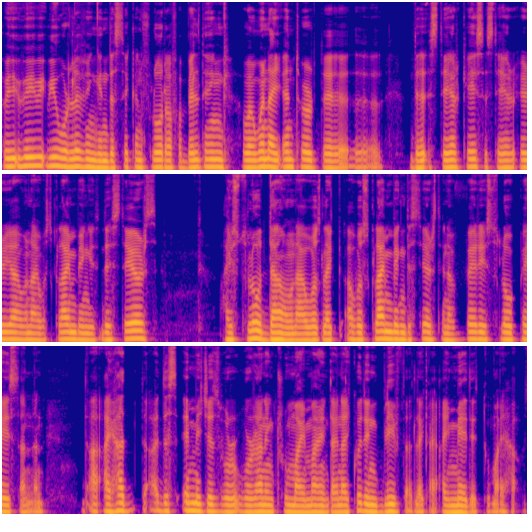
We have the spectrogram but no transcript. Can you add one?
we, we, we were living in the second floor of a building. When, when I entered the, the staircase, the stair area, when I was climbing the stairs, I slowed down. I was like I was climbing the stairs in a very slow pace, and, and I, I had uh, these images were, were running through my mind, and I couldn't believe that like I, I made it to my house.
